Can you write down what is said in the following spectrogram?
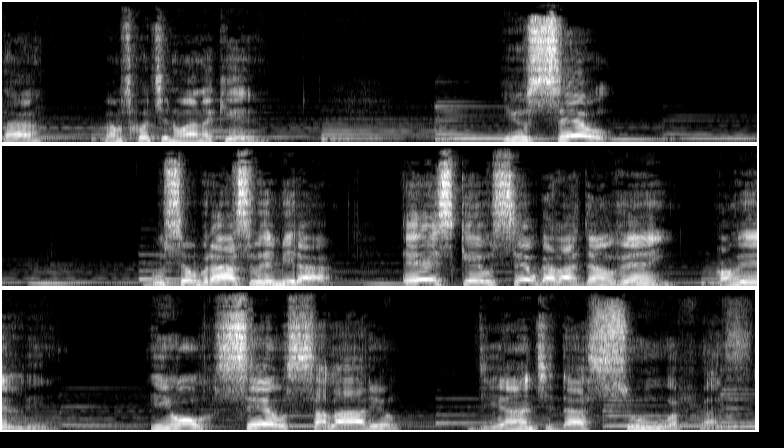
tá? Vamos continuando aqui. E o seu o seu braço remirá. Eis que o seu galardão vem com ele, e o seu salário diante da sua face.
